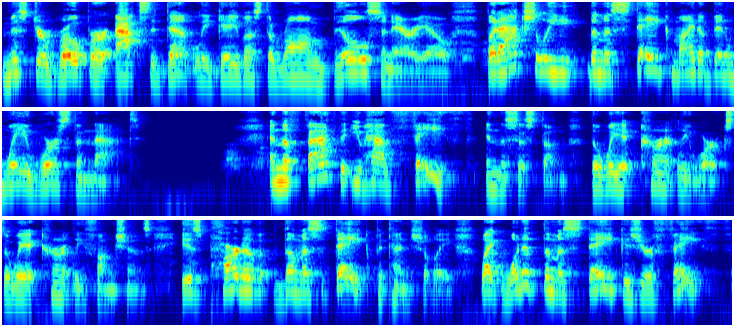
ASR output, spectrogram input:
Mr. Roper accidentally gave us the wrong bill scenario, but actually, the mistake might have been way worse than that. And the fact that you have faith in the system, the way it currently works, the way it currently functions, is part of the mistake potentially. Like, what if the mistake is your faith?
